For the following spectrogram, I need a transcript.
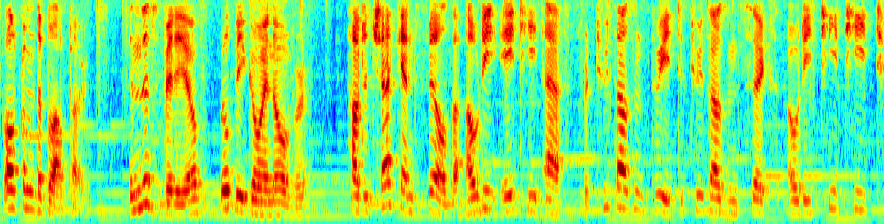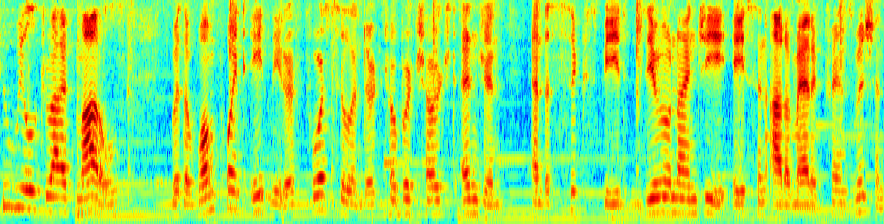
Welcome to Blau Parts. In this video, we'll be going over how to check and fill the Audi ATF for 2003 to 2006 Audi TT two-wheel drive models with a 1.8 liter four-cylinder turbocharged engine and a 6-speed 09G Aisin automatic transmission.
